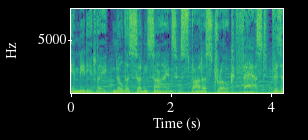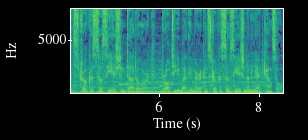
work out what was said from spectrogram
immediately. Know the sudden signs. Spot a stroke fast. Visit strokeassociation.org. Brought to you by the American Stroke Association and the Ad Council.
